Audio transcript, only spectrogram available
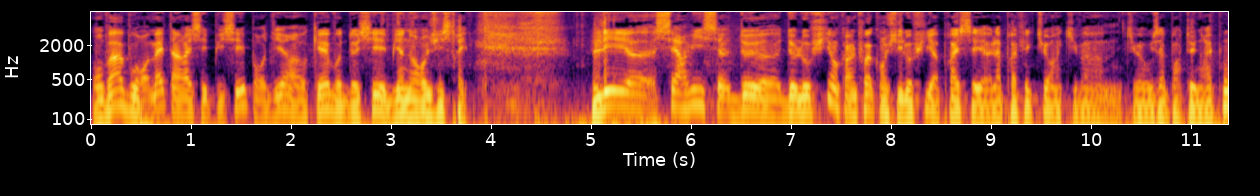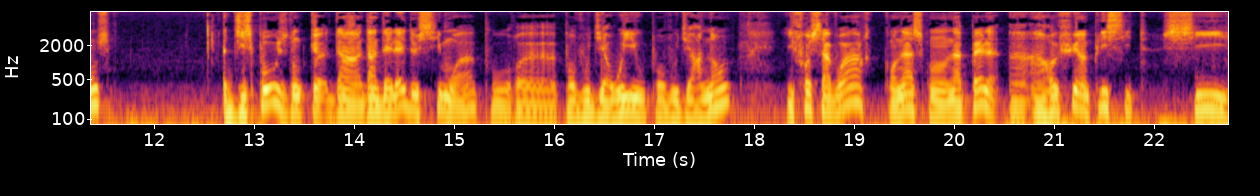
on va vous remettre un récépissé pour dire OK, votre dossier est bien enregistré. Les euh, services de, l'OFI, encore une fois, quand je dis l'OFI, après c'est la préfecture hein, qui va vous apporter une réponse dispose donc d'un délai de six mois euh, pour vous dire oui ou pour vous dire non il faut savoir qu'on a ce qu'on appelle un, un, refus implicite. Si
